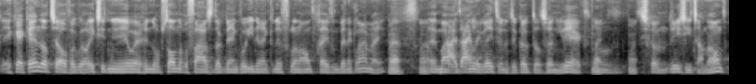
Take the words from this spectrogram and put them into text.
ik herken dat zelf ook wel. Ik zit nu heel erg in de opstandige fase dat ik denk, wil iedereen knuffelen en een hand geven, ben ik klaar mee. Ja, ja. Eh, maar uiteindelijk weten we natuurlijk ook dat het zo niet werkt. Nee, Want nee. Het is gewoon, er is iets aan de hand.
